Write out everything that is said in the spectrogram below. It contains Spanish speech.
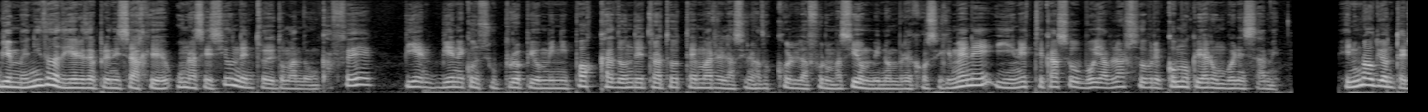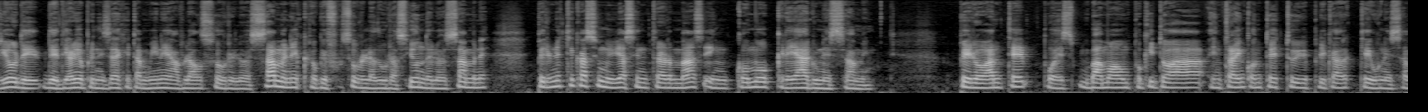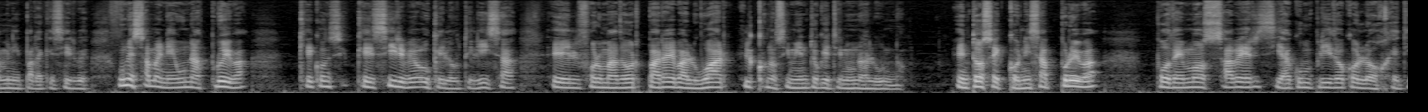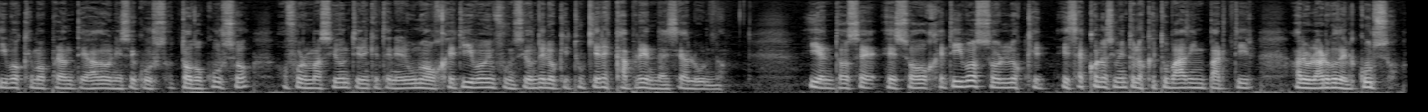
Bienvenido a Diario de Aprendizaje, una sesión dentro de Tomando un Café. Bien, viene con su propio mini podcast donde trato temas relacionados con la formación. Mi nombre es José Jiménez y en este caso voy a hablar sobre cómo crear un buen examen. En un audio anterior de, de, Diario de Aprendizaje también he hablado sobre los exámenes, creo que fue sobre la duración de los exámenes, pero en este caso me voy a centrar más en cómo crear un examen. Pero antes, pues vamos un poquito a entrar en contexto y explicar qué es un examen y para qué sirve. Un examen es una prueba que, que sirve o que lo utiliza el formador para evaluar el conocimiento que tiene un alumno. Entonces, con esa prueba podemos saber si ha cumplido con los objetivos que hemos planteado en ese curso. Todo curso o formación tiene que tener unos objetivos en función de lo que tú quieres que aprenda ese alumno y entonces esos objetivos son los que, esos conocimientos los que tú vas a impartir a lo largo del curso.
